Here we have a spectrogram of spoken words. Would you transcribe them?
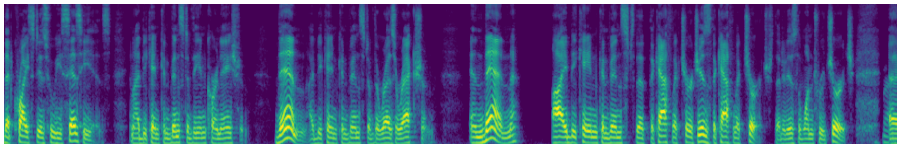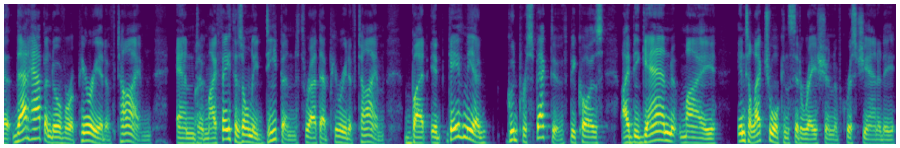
that Christ is who He says He is, and I became convinced of the incarnation. Then I became convinced of the resurrection, and then I became convinced that the Catholic Church is the Catholic Church, that it is the one true Church. Right. Uh, that happened over a period of time, and right. my faith has only deepened throughout that period of time. But it gave me a good perspective because I began my intellectual consideration of Christianity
